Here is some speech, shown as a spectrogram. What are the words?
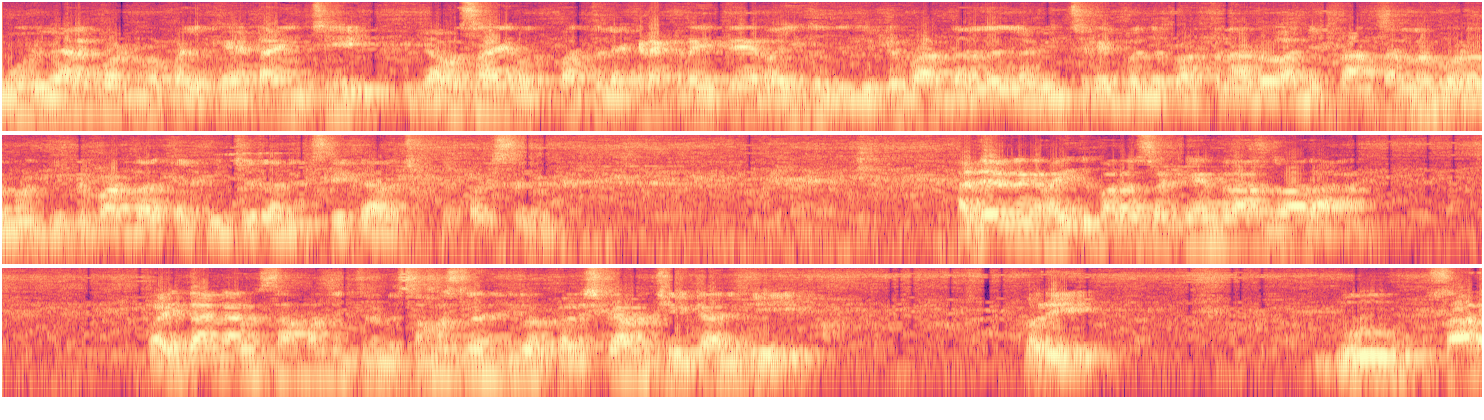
మూడు వేల కోట్ల రూపాయలు కేటాయించి వ్యవసాయ ఉత్పత్తులు ఎక్కడెక్కడైతే రైతు గిట్టుబాటు ధరలు లభించక ఇబ్బంది పడుతున్నాడో అన్ని ప్రాంతాల్లో కూడాను గిట్టుబాటు ధర కల్పించేదానికి శ్రీకారం చుట్టే పరిస్థితి. అదేవిధంగా రైతు భరోసా కేంద్రాల ద్వారా రైతాంగానికి సంబంధించిన సమస్యలన్నింటి పరిష్కారం చేయడానికి మరి భూసార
